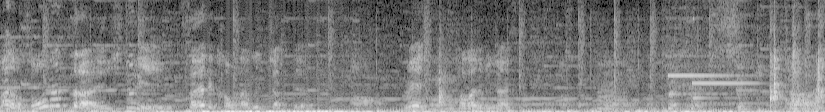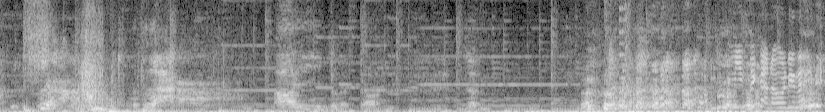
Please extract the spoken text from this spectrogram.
まあでもそうなったら一人鞘で顔殴っちゃって目叩いてもいいんじゃないですか？ああいいんじゃないですか？じゃ自ら降りないで。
